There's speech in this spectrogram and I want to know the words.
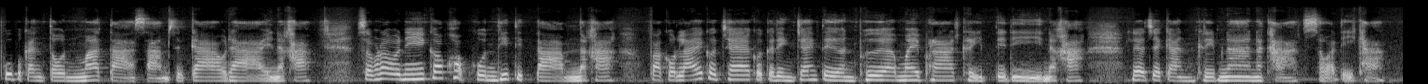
ผู้ประกันตนมาตรา 39 ได้นะคะสำหรับวันนี้ก็ขอบคุณที่ติดตามนะคะ ฝากกดไลค์ กดแชร์ กดกระดิ่งแจ้งเตือน เพื่อไม่พลาดคลิปดีๆนะคะ แล้วเจอกันคลิปหน้านะคะ สวัสดีค่ะ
